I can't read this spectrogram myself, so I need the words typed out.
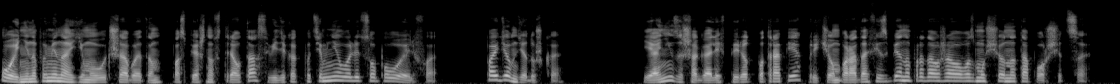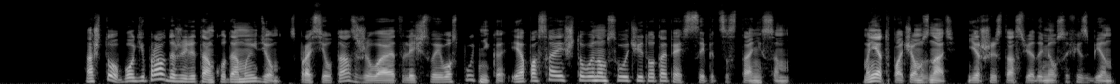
«Ой, не напоминай ему лучше об этом», — поспешно встрял Тасс, видя, как потемнело лицо полуэльфа. «Пойдем, дедушка». И они зашагали вперед по тропе, причем борода Физбена продолжала возмущенно топорщиться. «А что, боги правда жили там, куда мы идем?» — спросил Тасс, желая отвлечь своего спутника и опасаясь, что в ином случае тот опять сцепится с Танисом. «Мне-то почем знать?» — ершисто осведомился Физбен.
